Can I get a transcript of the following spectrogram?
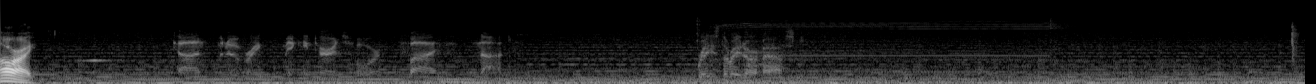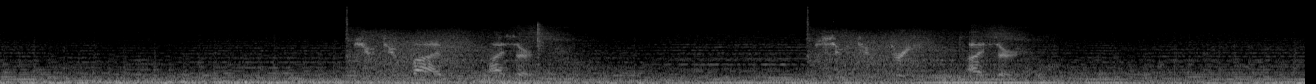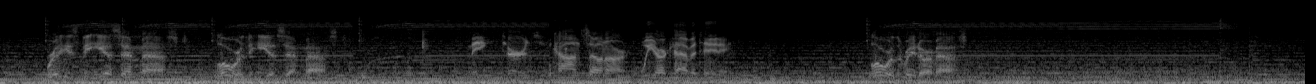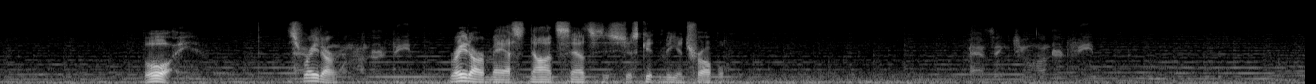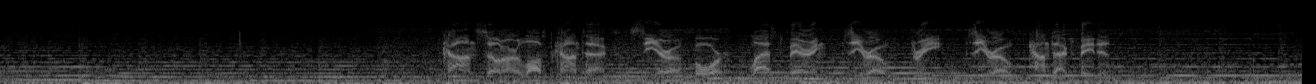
All right. Radar 100 radar mast nonsense is just getting me in trouble. Passing 200 feet. Con sonar lost contact. Sierra 4, last bearing 0, 3, 0. Contact faded.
